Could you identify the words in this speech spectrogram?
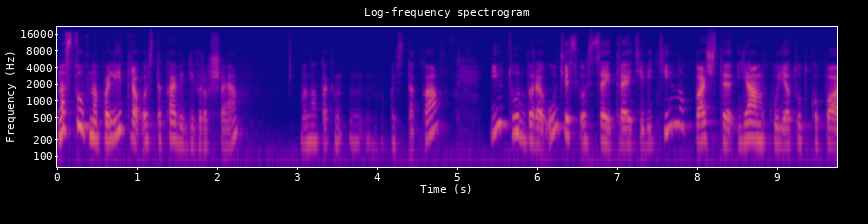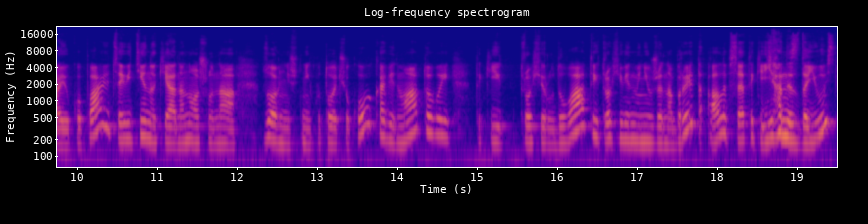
Наступна палітра ось така від Євроше. Вона так, ось така. І тут бере участь ось цей третій відтінок. Бачите, ямку я тут копаю, копаю. Цей відтінок я наношу на зовнішній куточок ока, він матовий, такий трохи рудуватий, трохи він мені вже набрид, але все-таки я не здаюсь,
